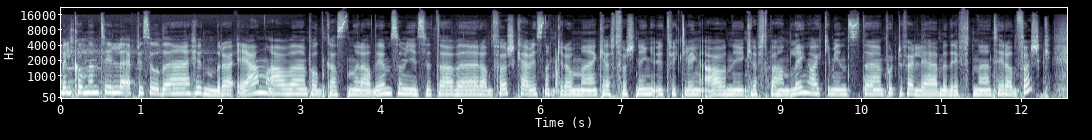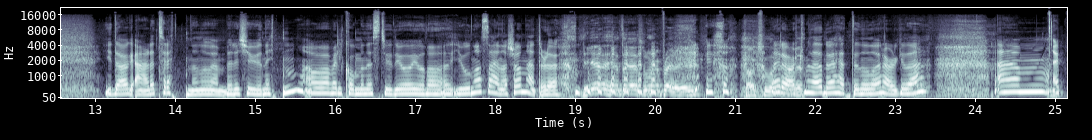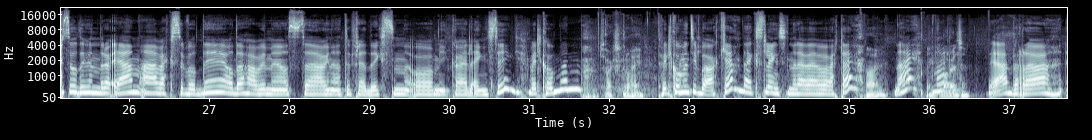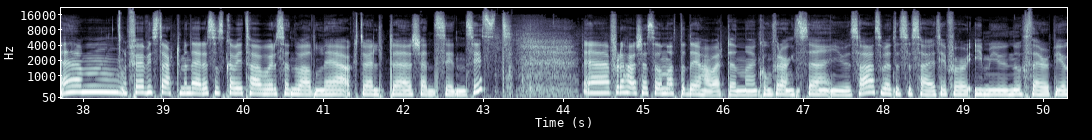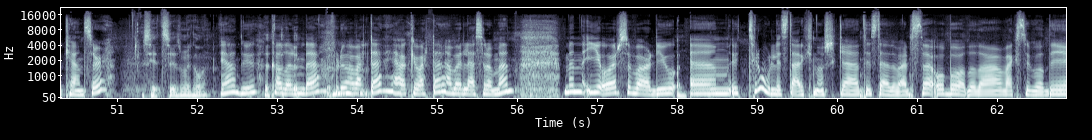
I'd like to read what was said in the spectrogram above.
Velkommen til episode 101 av podkasten Radium som gis ut av Radforsk. Her vi snakker om kreftforskning, utvikling av ny kreftbehandling og ikke minst porteføljebedriftene til Radforsk. I dag er det 13. november 2019, og velkommen i studio, Jonas Einarsson heter du. Det heter jeg, som jeg pleier å gjøre. Takk skal du ha. Det er rart med det, du har hett det noen år, har du ikke det? Um, episode 101 er Vaxybody, og da har vi med oss Agnete Fredriksen og Mikael Engstig. Velkommen. Takk skal du ha. Velkommen tilbake. Det er ikke så lenge siden dere har vært her. Nei, Nei? det er en fornøyelse. Det er bra. Um, før vi starter med dere, så skal vi ta vår sedvanlige aktuelt uh, skjedd siden sist. Uh, for det har seg sånn at det har vært en konferanse i USA som heter Society for Immunotherapy of Cancer. SITSI, som vi kaller den. Ja, du kaller den det, for du har vært der. Jeg har ikke vært der, jeg bare leser om den. Men i år så var det jo en utrolig sterk norsk tilstedeværelse, og både da Vaxybody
